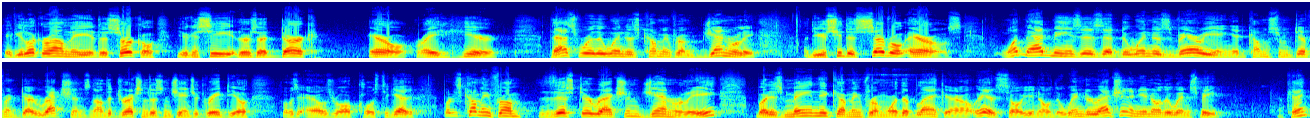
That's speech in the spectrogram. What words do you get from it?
if you look around the, the circle, you can see there's a dark arrow right here. That's where the wind is coming from generally. You see there's several arrows. What that means is that the wind is varying. It comes from different directions. Now the direction doesn't change a great deal. Those arrows are all close together. But it's coming from this direction generally, but it's mainly coming from where the black arrow is. So you know the wind direction and you know the wind speed. Okay?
